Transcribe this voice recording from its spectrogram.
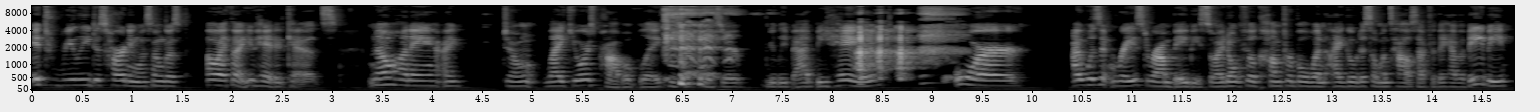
It's really disheartening when someone goes, "Oh, I thought you hated kids." No, honey, I don't like yours probably because your kids are really bad behaved, or I wasn't raised around babies, so I don't feel comfortable when I go to someone's house after they have a baby,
